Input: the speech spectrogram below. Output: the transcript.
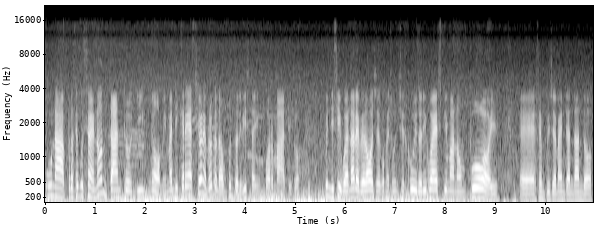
una prosecuzione non tanto di nomi, ma di creazione proprio da un punto di vista informatico. Quindi sì, puoi andare veloce come su un circuito di questi, ma non puoi eh, semplicemente andando,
